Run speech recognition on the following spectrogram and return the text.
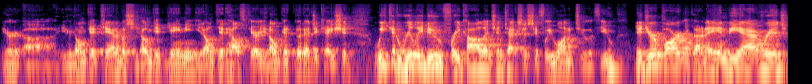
You're uh, you don't get cannabis, you don't get gaming, you don't get healthcare, you don't get good education. We could really do free college in Texas if we wanted to. If you did your part, you've got an A and B average.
